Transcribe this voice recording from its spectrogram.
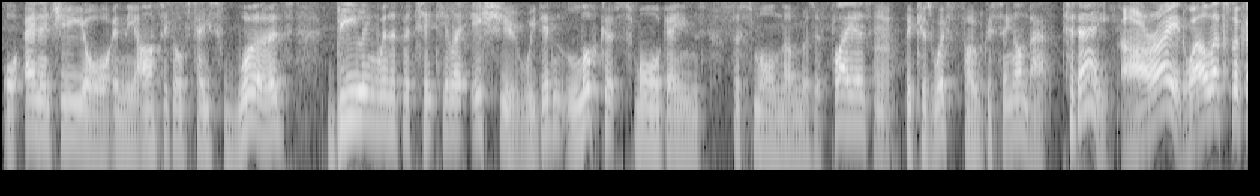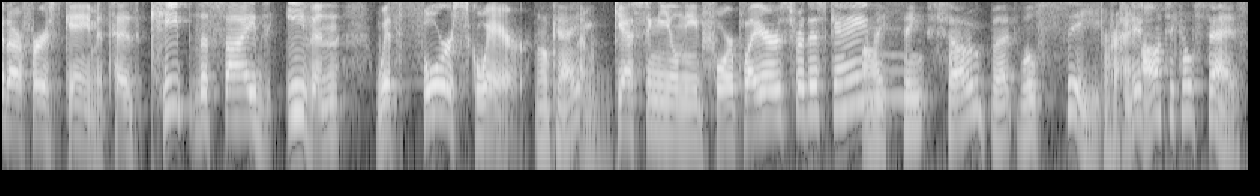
or energy, or in the article's case, words, dealing with a particular issue. We didn't look at small games for small numbers of players Hmm. because we're focusing on that today. All right, well, let's look at our first game. It says keep the sides even with four square. Okay. I'm guessing you'll need four players for this game. I think so, but we'll see. Right. The article says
